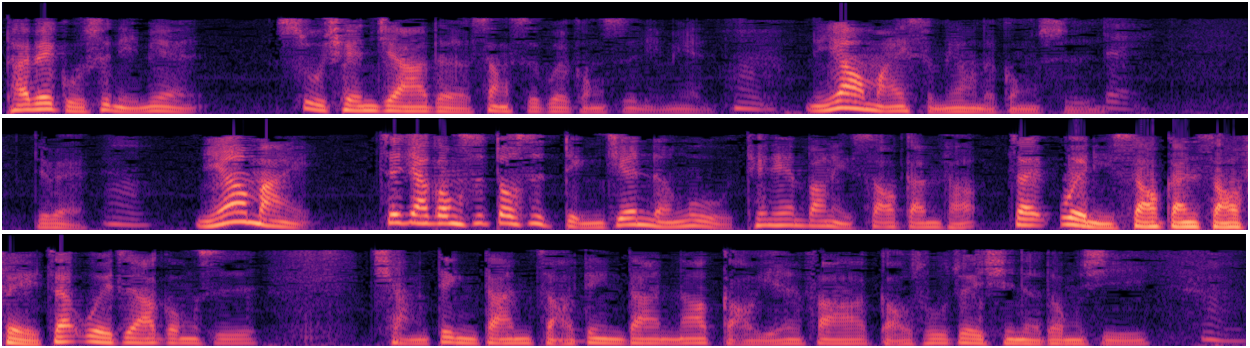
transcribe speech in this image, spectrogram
台北股市里面。数千家的上市贵公司里面，嗯，你要买什么样的公司？对，对不对？嗯，你要买这家公司都是顶尖人物，天天帮你烧干烧，在为你烧干烧肺，在为这家公司抢订单、找订单，然后搞研发，搞出最新的东西，嗯，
